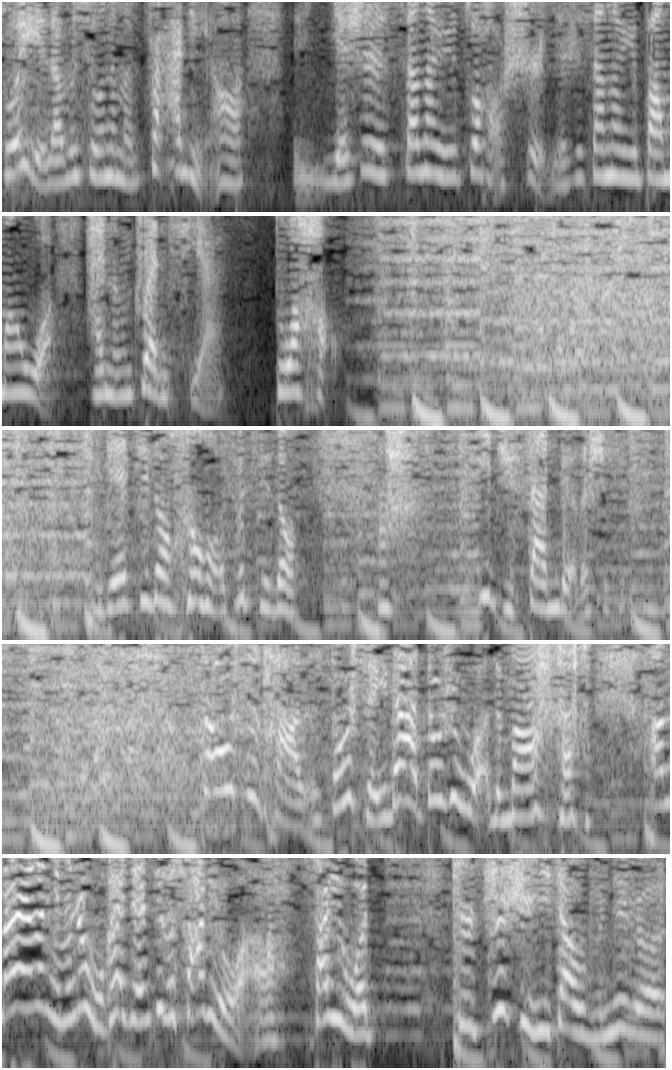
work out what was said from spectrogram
所以咱们兄弟们抓紧啊，也是相当于做好事，也是相当于帮帮我，还能赚钱，多好！你别激动，我不激动啊。一举三得的事情，都是他的，都是谁的？都是我的吗？啊，当然了，你们这五块钱记得刷给我啊，刷给我，就是支持一下我们这个，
